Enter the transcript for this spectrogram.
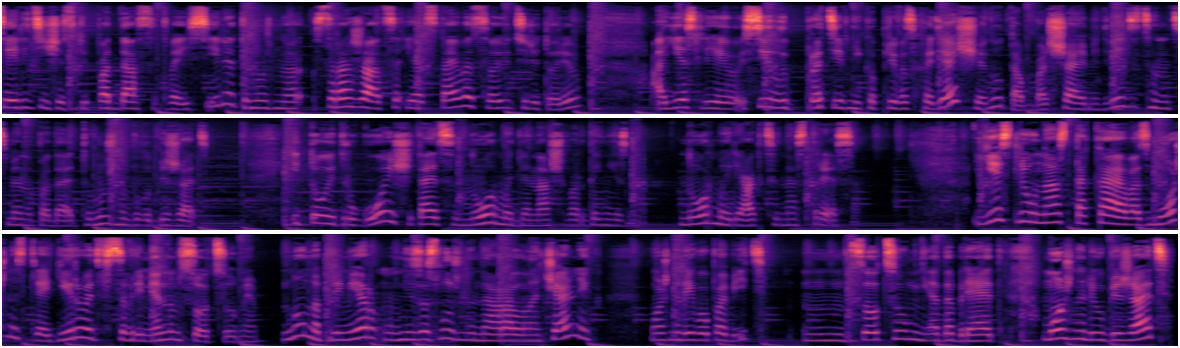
теоретически поддастся твоей силе, то нужно сражаться и отстаивать свою территорию, а если силы противника превосходящие, ну там большая медведица на тебя нападает, то нужно было бежать. И то, и другое считается нормой для нашего организма, нормой реакции на стресс. Есть ли у нас такая возможность реагировать в современном социуме? Ну, например, незаслуженно наорал начальник, можно ли его побить? Социум не одобряет. Можно ли убежать?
